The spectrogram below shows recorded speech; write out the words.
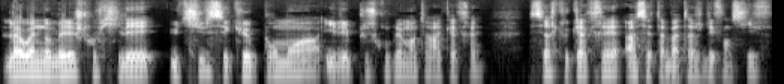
là où Ndombele, je trouve qu'il est utile, c'est que pour moi, il est plus complémentaire à Cacré. C'est-à-dire que Cacré a cet abattage défensif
